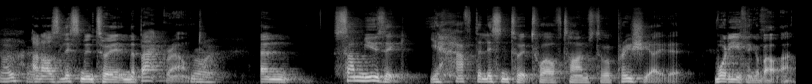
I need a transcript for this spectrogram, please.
Okay. and I was listening to it in the background. Right. And some music, you have to listen to it twelve times to appreciate it. What do you think about that?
